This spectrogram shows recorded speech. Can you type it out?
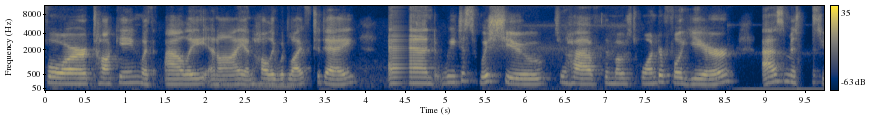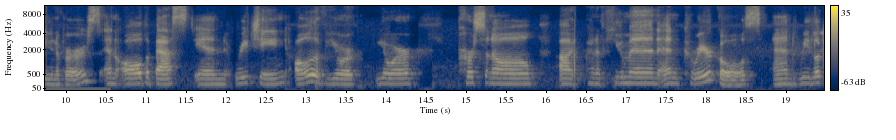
for talking with Ali and I and Hollywood Life today. And we just wish you to have the most wonderful year as Miss Universe and all the best in reaching all of your your personal uh, kind of human and career goals. And we look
